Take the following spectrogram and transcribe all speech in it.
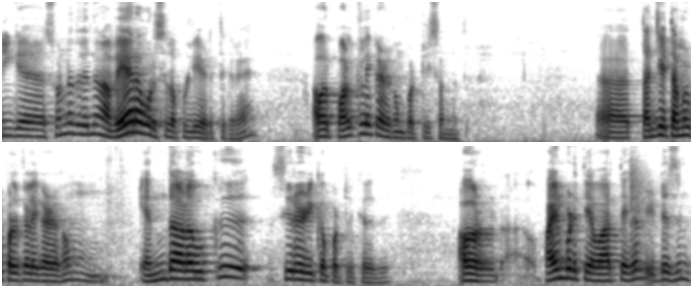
நீங்கள் சொன்னதுலேருந்து நான் வேற ஒரு சில புள்ளியை எடுத்துக்கிறேன். அவர் பல்கலைக்கழகம் பற்றி சொன்னது. தஞ்சை தமிழ் பல்கலைக்கழகம் எந்த அளவுக்கு சீரழிக்கப்பட்டிருக்கிறது. அவர் பயன்படுத்திய வார்த்தைகள் it is in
